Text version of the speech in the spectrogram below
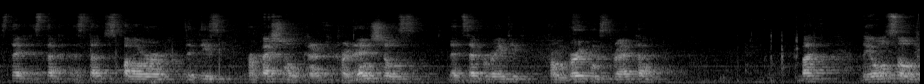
st st status power that is professional credentials that separate it from working strata, but they also,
